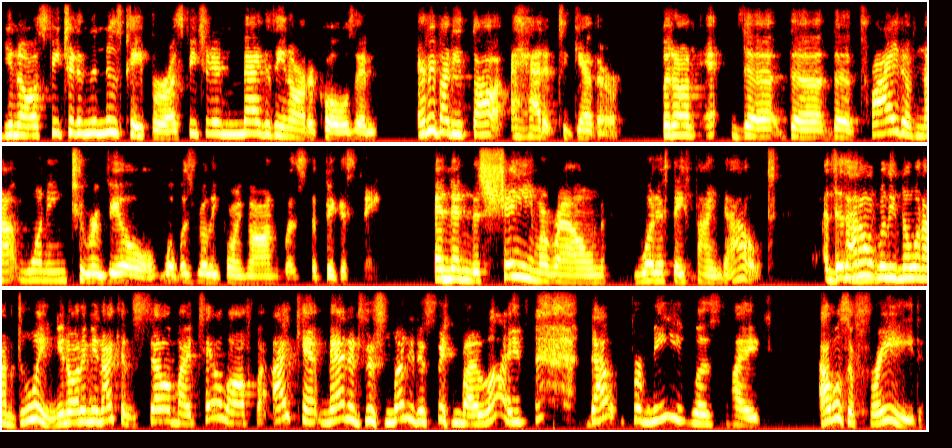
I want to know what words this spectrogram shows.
You know, I was featured in the newspaper, I was featured in magazine articles, and everybody thought I had it together. But on eh, the the the pride of not wanting to reveal what was really going on was the biggest thing. And then the shame around what if they find out? that I don't really know what I'm doing. You know what I mean? I can sell my tail off, but I can't manage this money to save my life. That for me was like, I was afraid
